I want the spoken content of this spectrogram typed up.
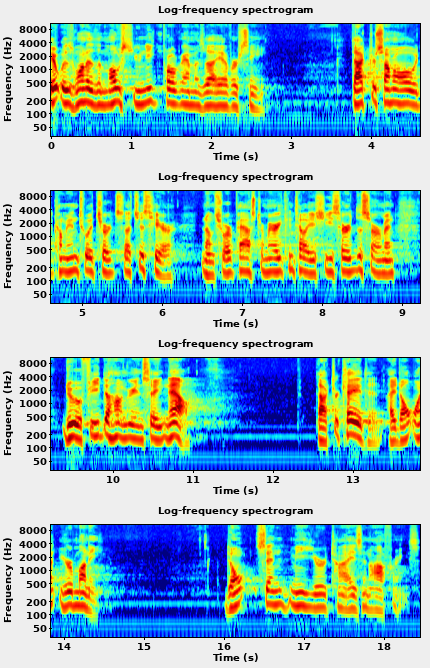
It was one of the most unique programs I ever seen. Dr. Sumrall would come into a church such as here, and I'm sure Pastor Mary can tell you she's heard the sermon, do a feed the hungry, and say, Now, Dr. Caden, I don't want your money. Don't send me your tithes and offerings.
